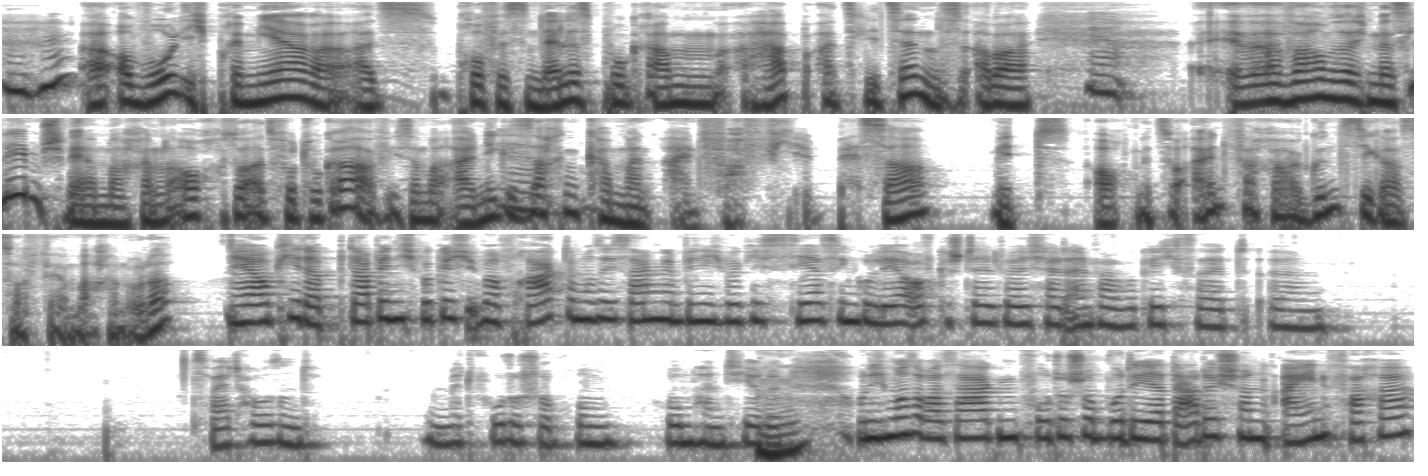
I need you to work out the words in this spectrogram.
Mhm. Äh, obwohl ich Premiere als professionelles Programm habe, als Lizenz. Aber ja. äh, warum soll ich mir das Leben schwer machen? Auch so als Fotograf. Ich sag mal, einige ja. Sachen kann man einfach viel besser mit, auch mit so einfacher, günstiger Software machen, oder? Ja, okay, da, da bin ich wirklich überfragt, da muss ich sagen, da bin ich wirklich sehr singulär aufgestellt, weil ich halt einfach wirklich seit ähm, 2000 mit Photoshop rum, rumhantiere. Mhm. Und ich muss aber sagen, Photoshop wurde ja dadurch schon einfacher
